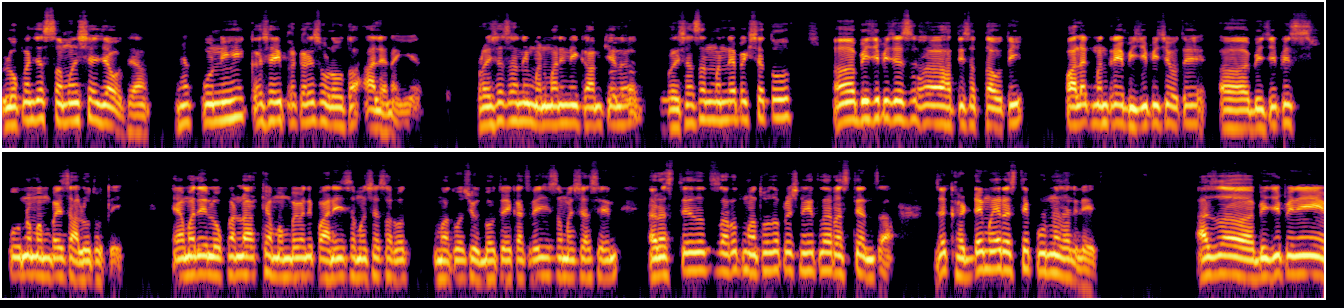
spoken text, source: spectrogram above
लोकांच्या समस्या ज्या होत्या ह्या कोणीही कशाही प्रकारे सोडवता आल्या नाहीये प्रशासनाने मनमानीने काम केलं. प्रशासन म्हणण्यापेक्षा तो बीजेपीचे हाती सत्ता होती. पालकमंत्री बीजेपीचे होते. बीजेपी पूर्ण मुंबई चालवत होते. यामध्ये लोकांना अख्ख्या मुंबईमध्ये पाण्याची समस्या सर्वात महत्वाची उद्भवते. कचऱ्याची समस्या असेल रस्ते सर्वात महत्त्वाचा प्रश्न घेतला रस्त्यांचा. जे खड्डेमय रस्ते पूर्ण झालेले आहेत. आज बीजेपीने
